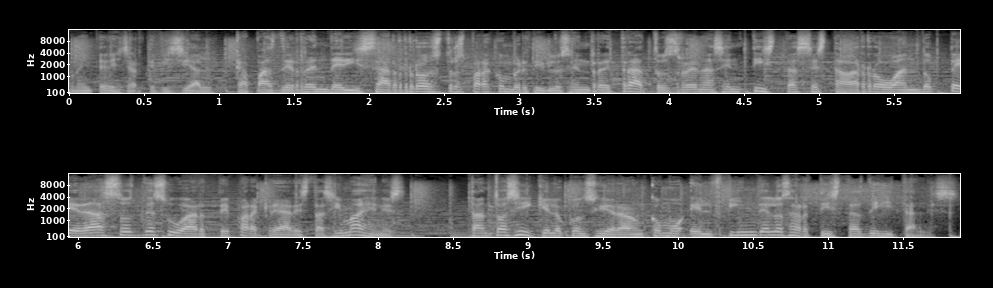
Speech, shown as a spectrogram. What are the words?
una inteligencia artificial capaz de renderizar rostros para convertirlos en retratos renacentistas, se estaba robando pedazos de su arte para crear estas imágenes. Tanto así que lo consideraron como el fin de los artistas digitales.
